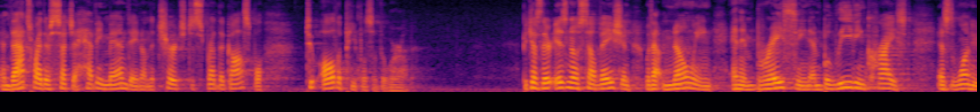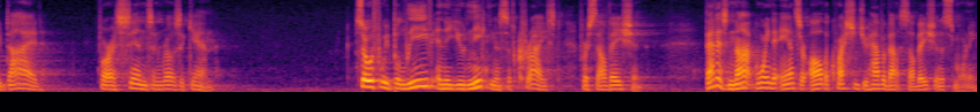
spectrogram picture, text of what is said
And that's why there's such a heavy mandate on the church to spread the gospel to all the peoples of the world. Because there is no salvation without knowing and embracing and believing Christ as the one who died for our sins and rose again. So, if we believe in the uniqueness of Christ for salvation, that is not going to answer all the questions you have about salvation this morning.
